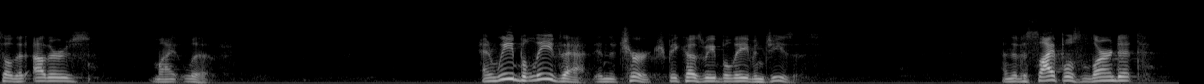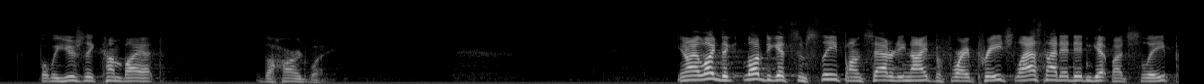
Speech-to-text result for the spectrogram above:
so that others might live. And we believe that in the church because we believe in Jesus. And the disciples learned it, but we usually come by it the hard way. You know, I love to, love to get some sleep on Saturday night before I preach. Last night I didn't get much sleep.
